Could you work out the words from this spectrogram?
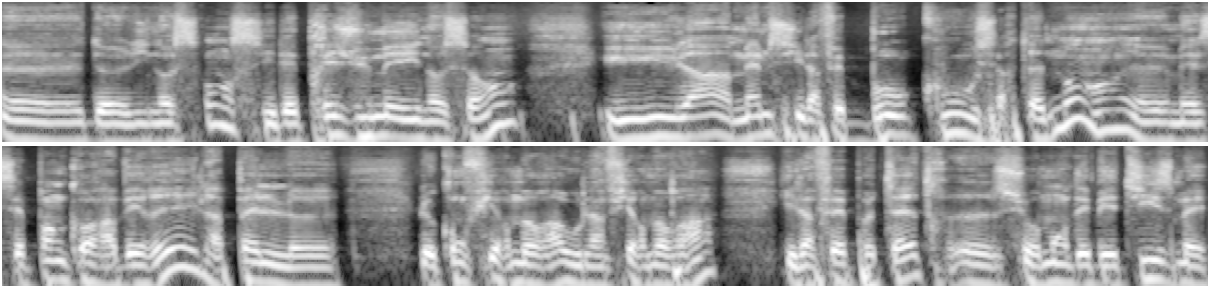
euh, de l'innocence. Il est présumé innocent. Il a, même s'il a fait beaucoup certainement, hein, mais c'est pas encore avéré. L'appel euh, le confirmera ou l'infirmera. Il a fait peut-être, euh, sûrement des bêtises, mais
